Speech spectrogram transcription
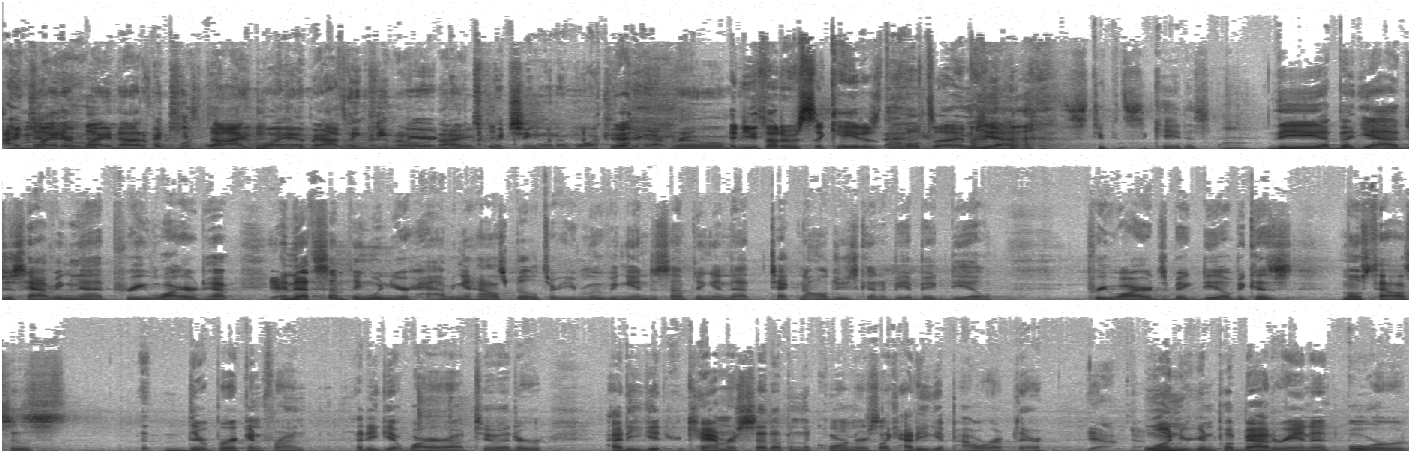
I, I might or might not have I keep almost died going why to the I'm bathroom in the blinking middle of weird the and night. twitching when I'm walking in that room. And you thought it was cicadas the whole time? yeah, stupid cicadas. The uh, but yeah, just having that pre-wired, have, and that's something when you're having a house built or you're moving into something, and that technology is going to be a big deal. Pre-wired's a big deal because most houses, they're brick in front. How do you get wire out to it, or how do you get your cameras set up in the corners? Like, how do you get power up there? Yeah. One, you're going to put battery in it, or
